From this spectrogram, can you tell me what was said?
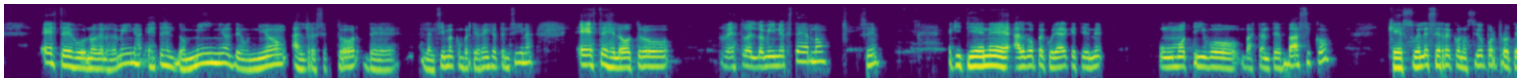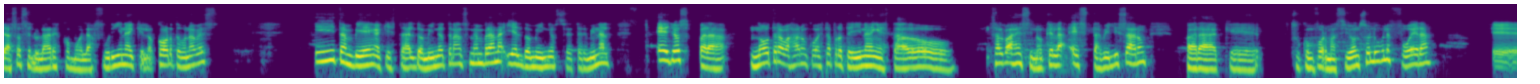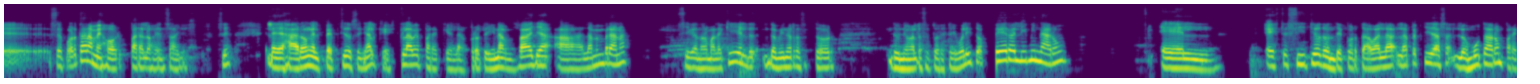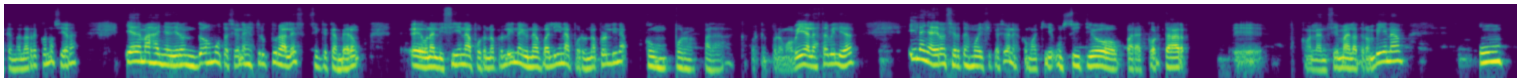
este es uno de los dominios. Este es el dominio de unión al receptor de la enzima convertidora en angiotensina. Este es el otro resto del dominio externo. ¿sí? Aquí tiene algo peculiar que tiene un motivo bastante básico que suele ser reconocido por proteasas celulares como la furina y que lo corta una vez. Y también aquí está el dominio transmembrana y el dominio C-terminal. Ellos, para no trabajaron con esta proteína en estado salvaje, sino que la estabilizaron para que su conformación soluble fuera, eh, se portara mejor para los ensayos. ¿sí? Le dejaron el péptido señal, que es clave para que la proteína vaya a la membrana, siga normal aquí, el, dominio receptor de unión al receptor está igualito, pero eliminaron el, este sitio donde cortaba la, peptidasa, lo mutaron para que no la reconociera y además añadieron dos mutaciones estructurales sin que cambiaron eh, una lisina por una prolina y una valina por una prolina con, para, porque promovía la estabilidad. Y le añadieron ciertas modificaciones como aquí un sitio para cortar eh, con la enzima de la trombina, un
